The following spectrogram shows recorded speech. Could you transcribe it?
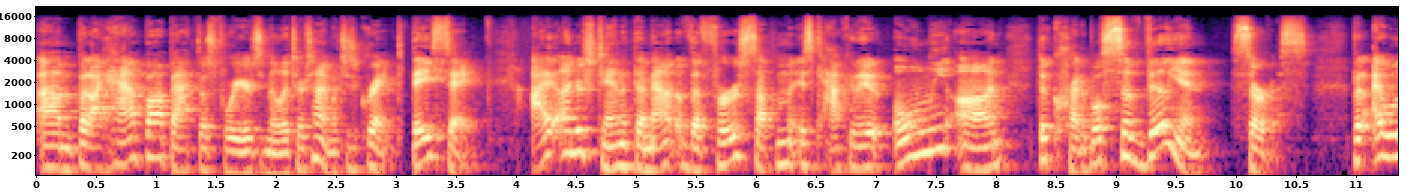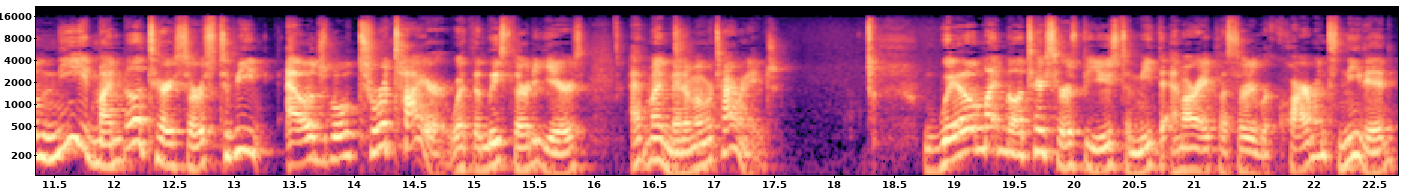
um, but I have bought back those four years of military time, which is great. They say, I understand that the amount of the FERS supplement is calculated only on the credible civilian service but I will need my military service to be eligible to retire with at least 30 years at my minimum retirement age. Will my military service be used to meet the MRA plus 30 requirements needed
